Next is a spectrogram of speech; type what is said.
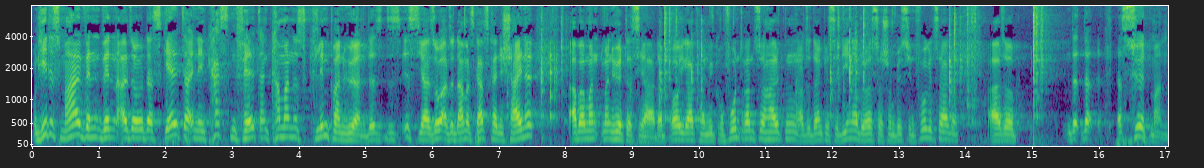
Und jedes Mal, wenn, wenn also das Geld da in den Kasten fällt, dann kann man es klimpern hören. Das, das ist ja so. Also damals gab es keine Scheine, aber man, man hört das ja. Da brauche ich gar kein Mikrofon dran zu halten. Also danke, Selina, du hast ja schon ein bisschen vorgezahlt. Also da, da, das hört man.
